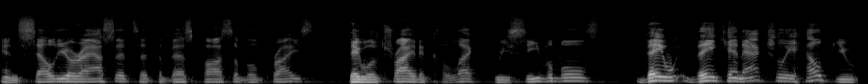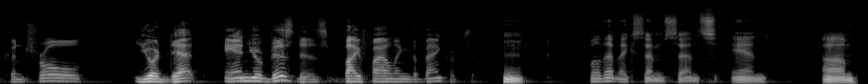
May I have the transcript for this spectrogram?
and sell your assets at the best possible price. They will try to collect receivables. They they can actually help you control your debt and your business by filing the bankruptcy. Hmm. Well, that makes some sense. And um,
